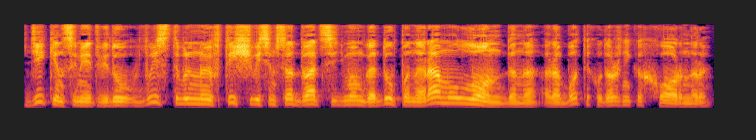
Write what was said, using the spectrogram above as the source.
Диккенс имеет в виду выставленную в 1827 году панораму Лондона работы художника Хорнера.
